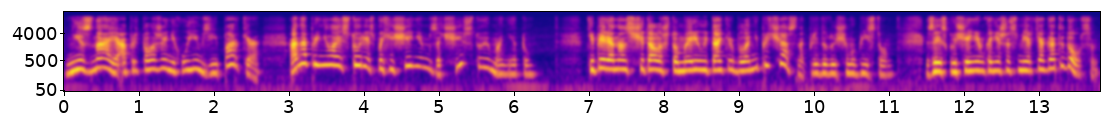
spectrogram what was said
Не зная о предположениях Уимзи и Паркера, она приняла историю с похищением за чистую монету. Теперь она считала, что Мэри Уитакер была непричастна к предыдущим убийствам, за исключением, конечно, смерти Агаты Доусон,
